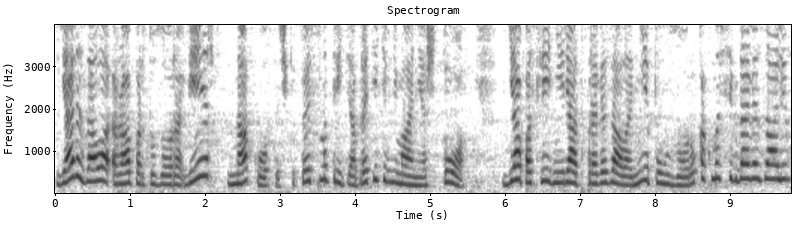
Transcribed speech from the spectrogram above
я вязала раппорт узора веер на кофточке. То есть смотрите, обратите внимание, что я последний ряд провязала не по узору, как мы всегда вязали,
